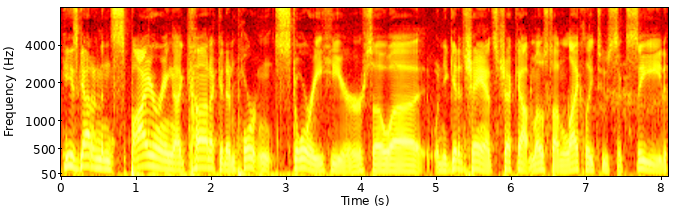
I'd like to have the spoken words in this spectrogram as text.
He's got an inspiring, iconic, and important story here. So uh, when you get a chance, check out Most Unlikely to Succeed.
